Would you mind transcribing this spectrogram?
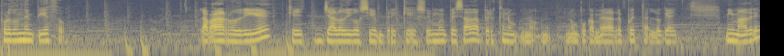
¿Por dónde empiezo? La Mara Rodríguez, que ya lo digo siempre, que soy muy pesada, pero es que no, no, no puedo cambiar la respuesta, es lo que hay. Mi madre,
